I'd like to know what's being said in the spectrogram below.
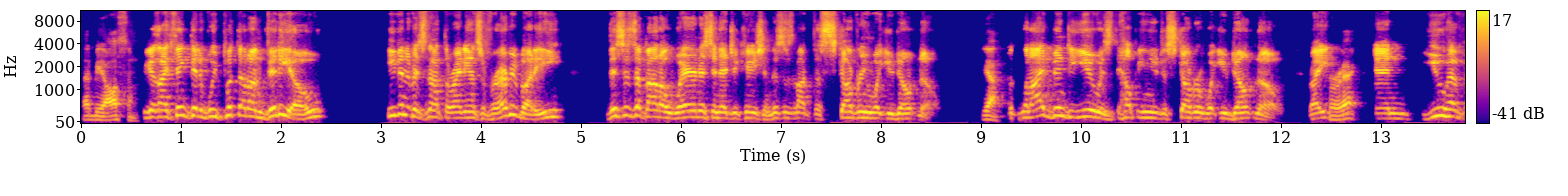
that'd be awesome. Because I think that if we put that on video, even if it's not the right answer for everybody, this is about awareness and education. This is about discovering what you don't know. Yeah. But what I've been to you is helping you discover what you don't know, right? Correct. and you have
